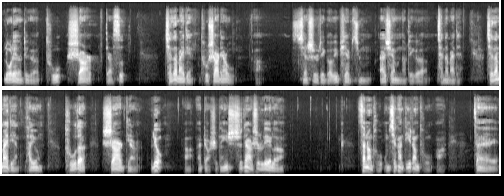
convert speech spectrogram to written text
罗列的这个图十二点四，潜在买点图十二点五。显示这个 VPF 就 HM 的这个潜在买点。潜在卖点，它用图的十二点六啊来表示，等于实际上是列了三张图。我们先看第一张图啊，在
